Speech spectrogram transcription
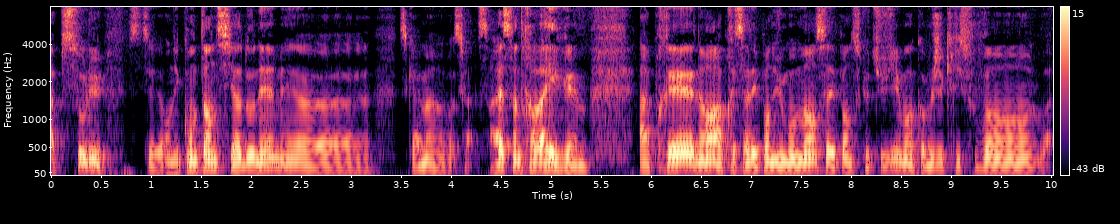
absolu. on est content de s'y adonner, mais euh, c'est quand même, ça reste un travail quand même. Après, non, après ça dépend du moment, ça dépend de ce que tu vis. Moi, comme j'écris souvent, bah,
